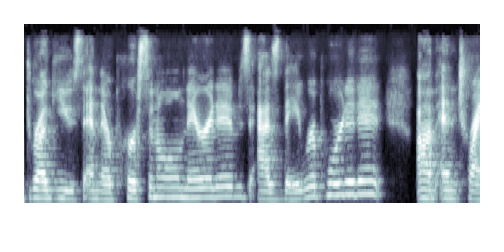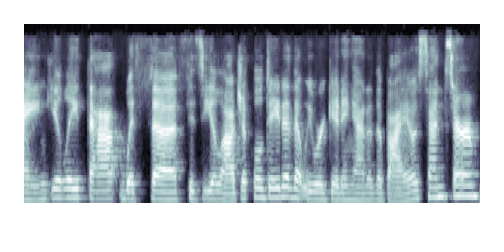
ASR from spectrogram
drug use and their personal narratives as they reported it um, and triangulate that with the physiological data that we were getting out of the biosensor.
